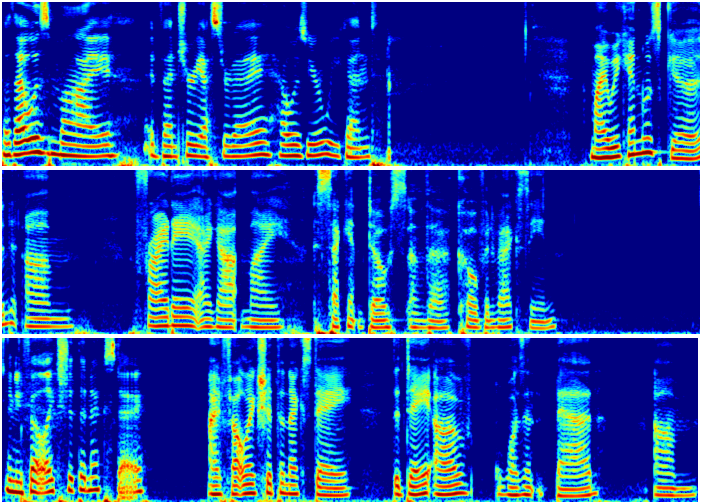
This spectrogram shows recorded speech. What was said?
But that was my adventure yesterday. How was your weekend? My weekend was good. Um Friday I got my second dose of the COVID vaccine. And you felt like shit the next day. I felt like shit the next day. The day of wasn't bad. Um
